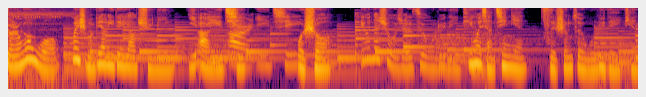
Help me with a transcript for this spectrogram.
有人问我为什么便利店要取名一二一七？我说，因为那是我觉得最无虑的一天，因为想纪念此生最无虑的一天。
